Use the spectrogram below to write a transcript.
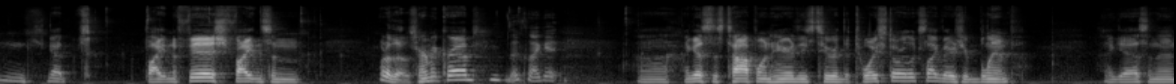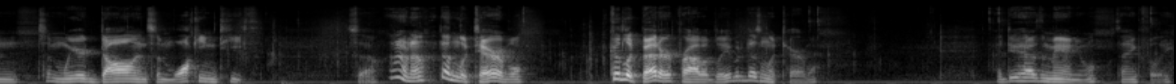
Mm, Got fighting a fish, fighting some. What are those? Hermit crabs? Looks like it. Uh, I guess this top one here, these two are the toy store. Looks like there's your blimp, I guess, and then some weird doll and some walking teeth. So I don't know. It doesn't look terrible. Could look better probably, but it doesn't look terrible. I do have the manual, thankfully.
